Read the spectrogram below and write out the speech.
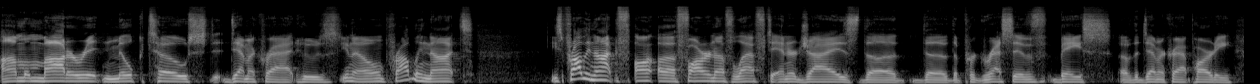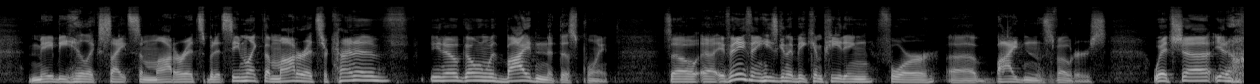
I'm a moderate milk toast Democrat who's, you know, probably not he's probably not uh, far enough left to energize the, the the progressive base of the Democrat Party. Maybe he'll excite some moderates, but it seemed like the moderates are kind of you know going with Biden at this point. So uh, if anything, he's going to be competing for uh, Biden's voters, which uh, you know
